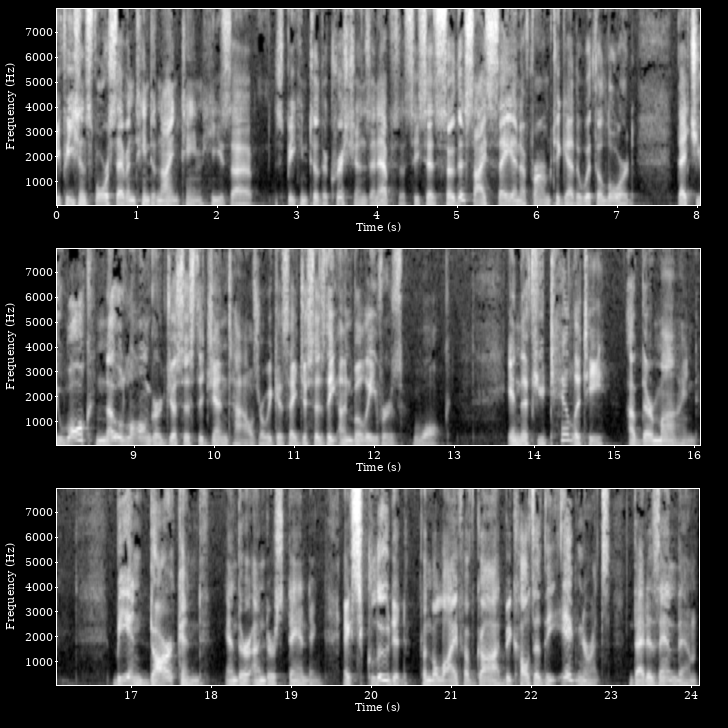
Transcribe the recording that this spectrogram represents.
Ephesians 4 17 to 19, he's uh, speaking to the Christians in Ephesus. He says, So this I say and affirm together with the Lord, that you walk no longer just as the Gentiles, or we could say just as the unbelievers walk, in the futility of their mind, being darkened in their understanding, excluded from the life of God because of the ignorance that is in them,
